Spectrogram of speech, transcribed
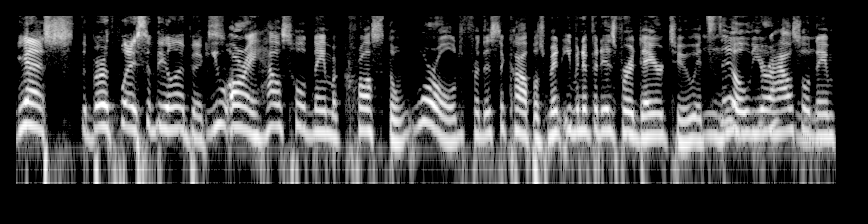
yes, the birthplace of the Olympics. you are a household name across the world for this accomplishment. Even if it is for a day or two, it's Mm-hmm. still you're a household name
